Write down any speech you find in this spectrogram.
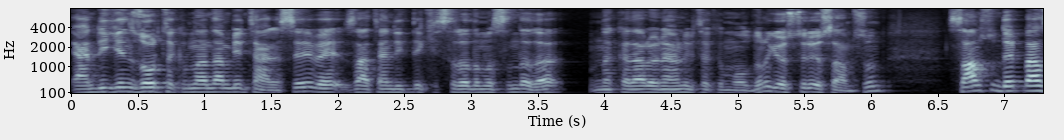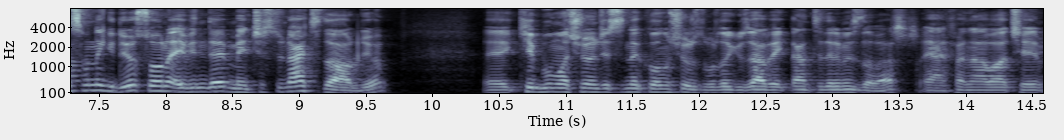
yani ligin zor takımlardan bir tanesi ve zaten ligdeki sıralamasında da ne kadar önemli bir takım olduğunu gösteriyor Samsun. Samsun deplasmanına gidiyor sonra evinde Manchester United ağırlıyor. Ee, ki bu maçın öncesinde konuşuyoruz. Burada güzel beklentilerimiz de var. Yani Fenerbahçe,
